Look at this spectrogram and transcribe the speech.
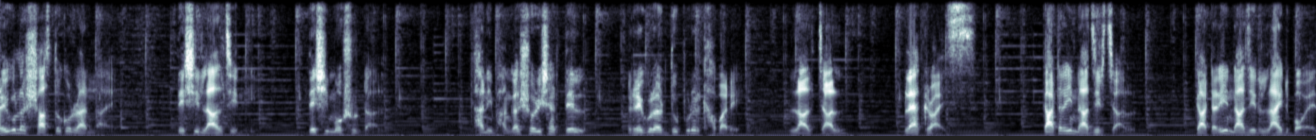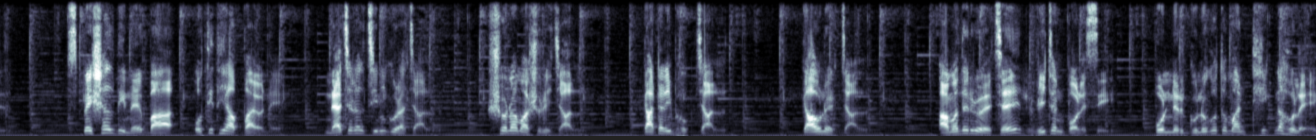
রেগুলার স্বাস্থ্যকর রান্নায়, দেশি লাল চিনি, দেশি মসুর ডাল খানি ভাঙ্গা সরিষার তেল, রেগুলার দুপুরের খাবারে লাল চাল, ব্ল্যাক রাইস, কাটারি নাজির চাল, কাটারি নাজির লাইট বয়েল স্পেশাল দিনে বা অতিথি আপ্যায়নে ন্যাচারাল চিনি গুঁড়া চাল, সোনা মাসুরি চাল, কাটারি ভোগ চাল, কাউনের চাল। আমাদের রয়েছে রিটার্ন পলিসি। পণ্যের গুণগত মান ঠিক না হলে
